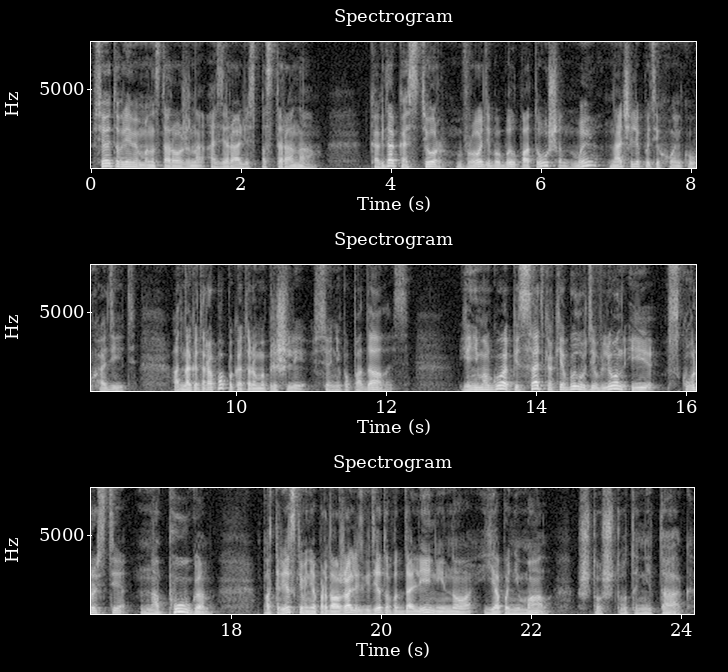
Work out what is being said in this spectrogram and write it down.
Все это время мы настороженно озирались по сторонам. Когда костер вроде бы был потушен, мы начали потихоньку уходить. Однако тропа, по которой мы пришли, все не попадалась. Я не могу описать, как я был удивлен и в скорости напуган. Потрескивания продолжались где-то в отдалении, но я понимал, что что-то не так.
